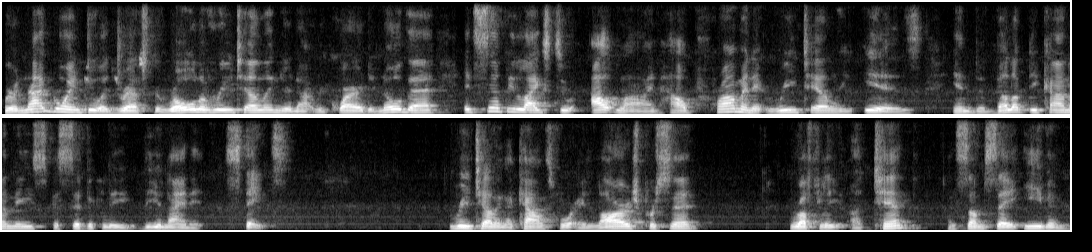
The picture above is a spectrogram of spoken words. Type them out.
We're not going to address the role of retailing. You're not required to know that. It simply likes to outline how prominent retailing is in developed economies, specifically the United States. Retailing accounts for a large percent, roughly a tenth, and some say even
